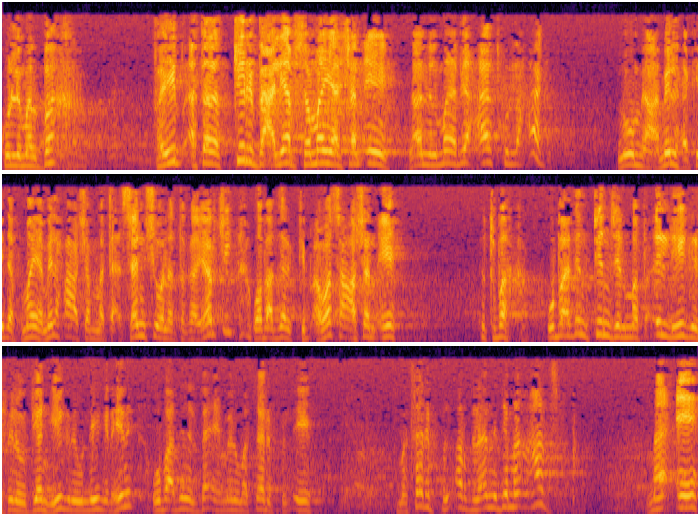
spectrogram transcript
كل ما البخر فيبقى ثلاث ارباع اليابسه ميه عشان إيه؟ لأن الميه دي حياة كل حاجة. نقوم يعملها كده في مية ملحة عشان ما تأسنش ولا تغيرش وبعد ذلك تبقى واسعة عشان إيه؟ تتبخر وبعدين تنزل مط... اللي يجري في الوديان يجري واللي يجري هنا وبعدين الباقي يعملوا مسارب في الإيه؟ مسارب في الأرض لأن دي ماء عذب. ماء إيه؟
